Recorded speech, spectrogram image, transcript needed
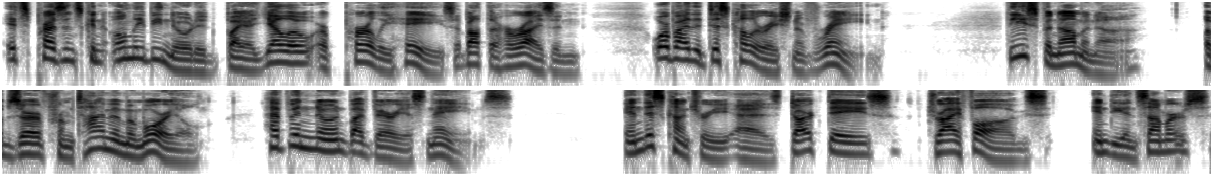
its presence can only be noted by a yellow or pearly haze about the horizon or by the discoloration of rain. These phenomena, observed from time immemorial, have been known by various names. In this country as dark days, dry fogs, Indian summers,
